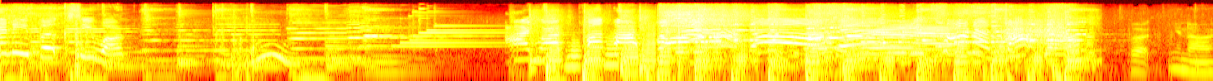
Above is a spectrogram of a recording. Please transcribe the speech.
any books you want. But, you know.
